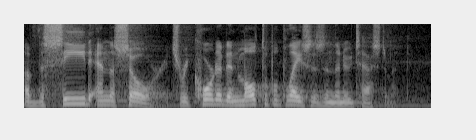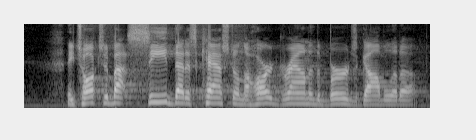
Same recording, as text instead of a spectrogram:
of the seed and the sower. It's recorded in multiple places in the New Testament. he talks about seed that is cast on the hard ground and the birds gobble it up.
